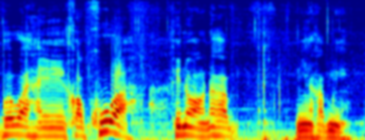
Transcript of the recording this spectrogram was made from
เพื่อไว่าให้ครอบครัวพี่น้องนะครับ นี่นะครับนี่เห็น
